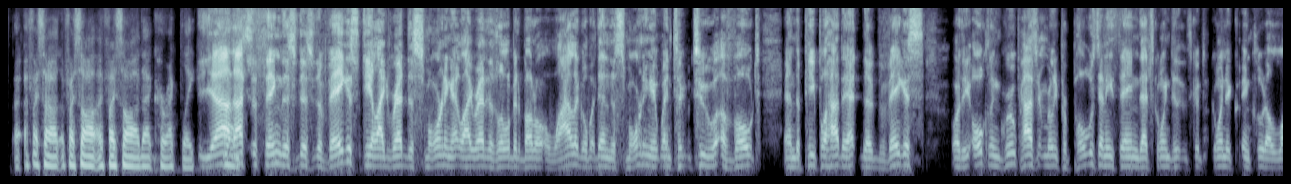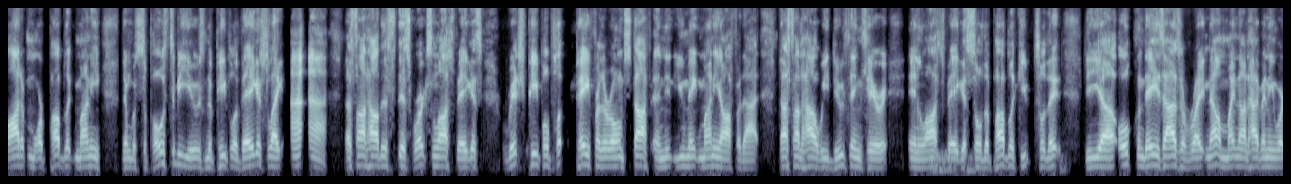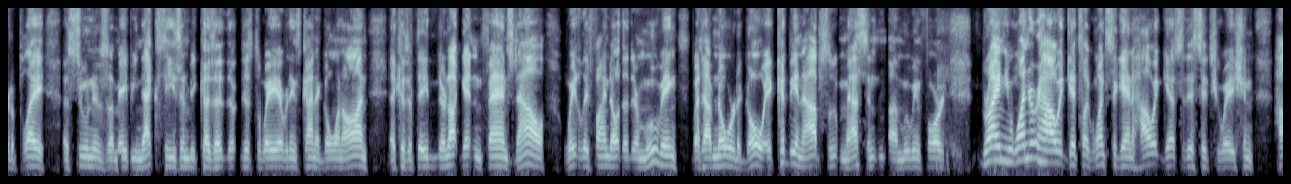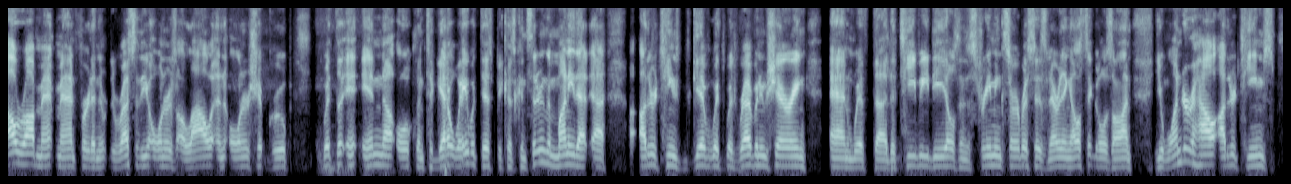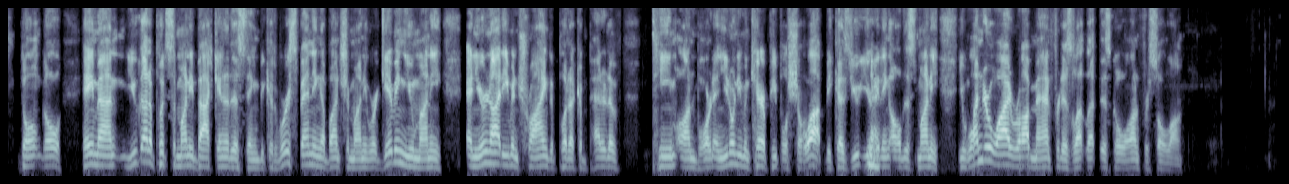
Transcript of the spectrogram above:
uh, if I saw if I saw if I saw that correctly, yeah, Um, that's the thing. This this the Vegas deal I read this morning. I read it a little bit about a while ago, but then this morning it went to, to a vote, and the people had that the, the Vegas or the Oakland group hasn't really proposed anything that's going to going to include a lot of more public money than was supposed to be used. And the people of Vegas like, uh, uh that's not how this this works in Las Vegas. Rich people pl- pay for their own stuff, and you make money off of that. That's not how we do things here in Las Vegas. So the public, so they the uh, Oakland A's as of right now might not have anywhere to play as soon as uh, maybe next season because of the, just the way everything's kind of going on. Because if they they're not getting fans now, wait till they find out that they're moving but have nowhere to go. It could be an absolute mess in, uh, moving forward. Ryan, you wonder how it gets like once again how it gets to this situation. How Rob Man- Manfred and the, rest of the owners allow an ownership group with the in, in uh, Oakland to get away with this because considering the money that uh, other teams give with with revenue sharing and with uh, the TV deals and the streaming services and everything else that goes on, you wonder how other teams don't go, hey man, you got to put some money back into this thing because we're spending a bunch of money, we're giving you money, and you're not even trying to put a competitive team on board and you don't even care if people show up because you, you're Right. getting all this money. You wonder why Rob Manfred has let, let this go on for so long.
